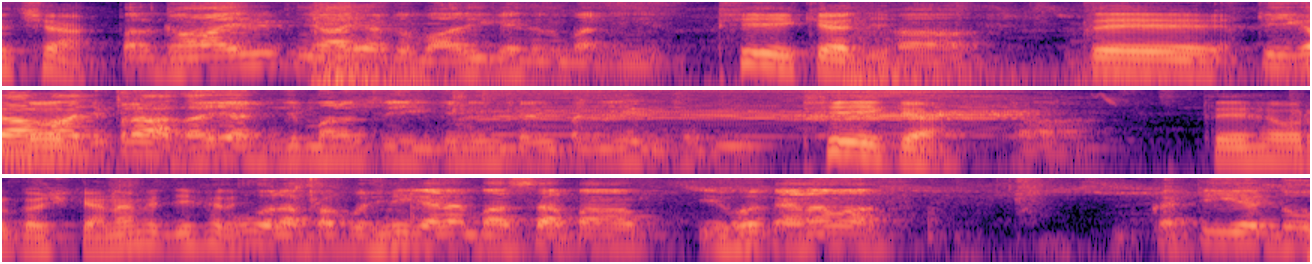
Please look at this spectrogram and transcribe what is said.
ਅੱਛਾ। ਪਰ ਗਾਂ ਇਹ ਵੀ 50000 ਤੋਂ ਬਾਹਰ ਹੀ ਕਿਸੇ ਨੂੰ ਬਣਨੀ ਹੈ। ਠੀਕ ਹੈ ਜੀ। ਹਾਂ। ਤੇ ਟੀਕਾ ਪੰਜ ਭਰਾ ਦਾ ਹੀ ਅੱਜ ਜੇ ਮੰਨ ਲਓ ਤਰੀਕ ਦੀ ਨਹੀਂ ਚਲੀ 25 ਹੈਗੀ 26 ਠੀਕ ਹੈ। ਹਾਂ। ਤੇ ਹੋਰ ਕੁਝ ਕਹਿਣਾ ਵੀ ਜੀ ਫਿਰ? ਹੋਰ ਆਪਾਂ ਕੁਝ ਨਹੀਂ ਕਹਿਣਾ ਬਸ ਆਪਾਂ ਇਹੋ ਕਹਿਣਾ ਵਾ ਕੱਟੀ ਇਹ ਦੋ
